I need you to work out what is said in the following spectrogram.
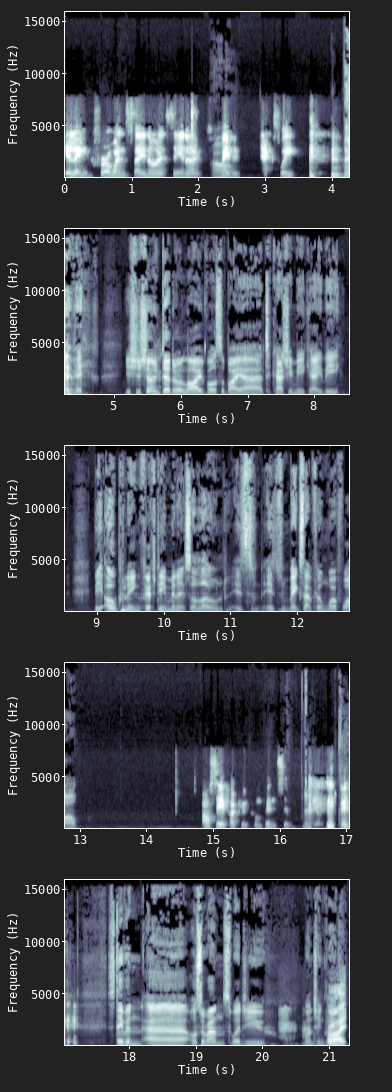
feeling for a Wednesday night. So you know, oh. maybe next week. maybe You should show Dead or Alive, also by uh, Takashi Miike. The the opening fifteen minutes alone is is makes that film worthwhile. I'll see if I can convince him. Stephen, uh, also Rans, where do you want to include? Right,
